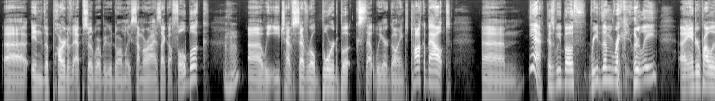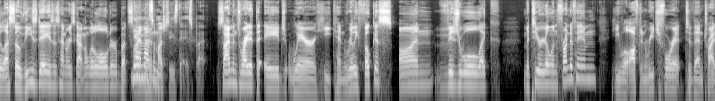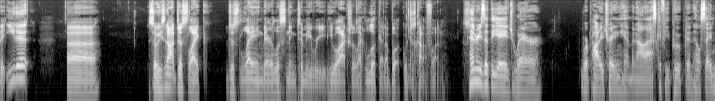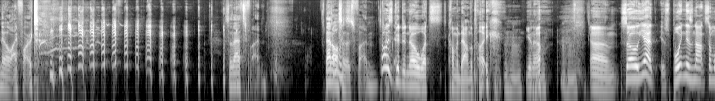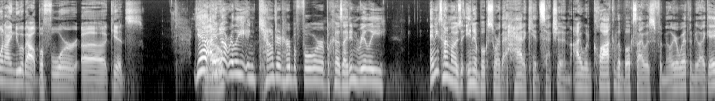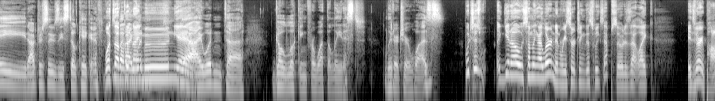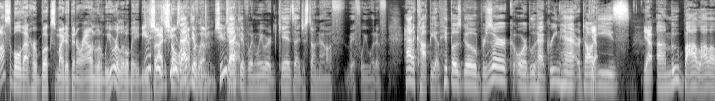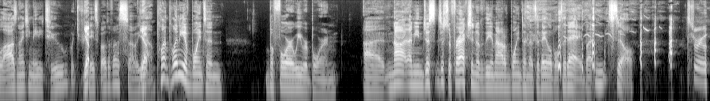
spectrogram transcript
uh, in the part of the episode where we would normally summarize like a full book. Mhm. Uh, we each have several board books that we are going to talk about. Um, yeah, because we both read them regularly. Uh, Andrew probably less so these days as Henry's gotten a little older, but Simon, yeah, not so much these days. But Simon's right at the age where he can really focus on visual like material in front of him. He will often reach for it to then try to eat it. Uh so he's not just like just laying there listening to me read. He will actually like look at a book, which is kind of fun. So- Henry's at the age where we're potty training him, and I'll ask if he pooped, and he'll say, "No, I fart." so that's fun. That It's also always- is fun. It's always good to know what's coming down the pike. hmm You know. hmm Um. So yeah, Boynton is not someone I knew about before uh kids. Yeah, I You had not really encountered her before because I didn't really. Anytime I was in a bookstore that had a kids section, I would clock the books I was familiar with and be like, "Hey, Doctor Seuss's still kicking." What's up, But Good Night Moon? Yeah. I wouldn't uh, go looking for what the latest literature was. Which is, you know, something I learned in researching this week's episode is that like. It's very possible that her books might have been around when we were little babies, Yeah, but I just don't was remember active them. when she was Yeah. active when we were kids. I just don't know if if we would have had a copy of Hippos Go Berserk or Blue Hat Green Hat or Doggies. Yep. Uh, Moo Baa La La La's 1982, which Yep. predates both of us. So Yep. yeah, pl- plenty of Boynton before we were born. Uh, not, I mean, just just a fraction of the amount of Boynton that's available today, but still. True.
